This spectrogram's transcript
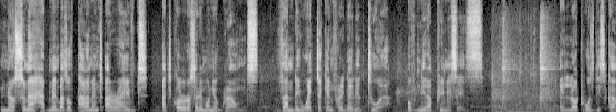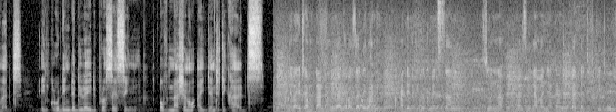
No sooner had members of parliament arrived at Kololo ceremonial grounds than they were taken for a guided tour of NIRA premises. A lot was discovered, including the delayed processing of national identity cards. ne bayita muganda wange ne bayita bazadde bange academic documents zange zonna nga zirina amannya gange birth certificate buli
